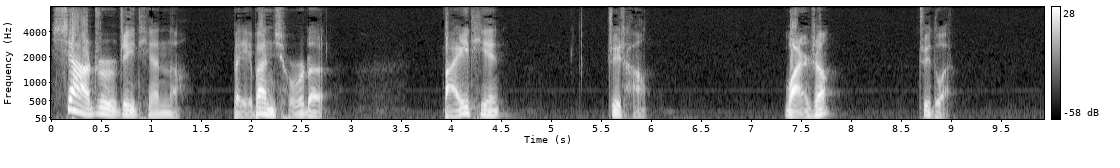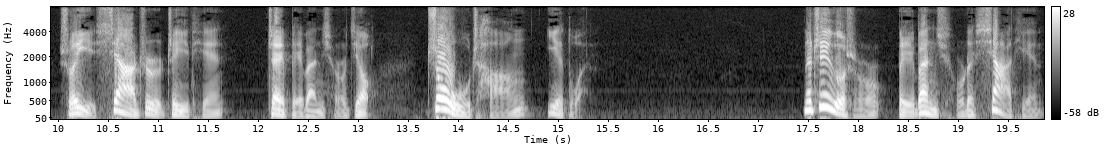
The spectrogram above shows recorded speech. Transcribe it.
夏至这天呢，北半球的白天。最长，晚上最短，所以夏至这一天在北半球叫昼长夜短。那这个时候，北半球的夏天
